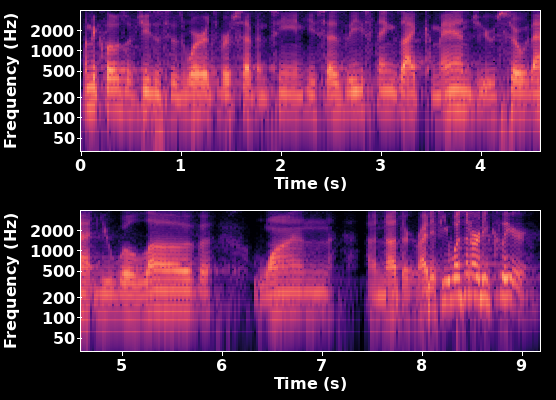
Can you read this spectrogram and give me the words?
Let me close with Jesus' words, verse 17, he says, These things I command you so that you will love one another. Right? If he wasn't already clear,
